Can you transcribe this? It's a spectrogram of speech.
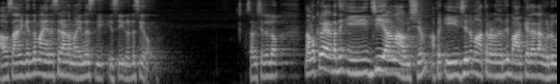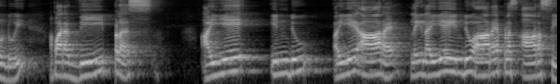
അവസാനിക്കുന്നത് മൈനസിലാണ് minus B is equal to zero സംശയമില്ലല്ലോ. നമുക്ക് വേണ്ടത് ഇ ജി ആണ് ആവശ്യം. അപ്പോൾ ഇ ജിന് മാത്രം ഇവിടെ ബാക്കി എല്ലാവരും അങ്ങോട്ട് കൊണ്ടുപോയി. അപ്പോൾ ആരാ? V plus I A into I A R A അല്ലെങ്കിൽ I A into R A plus R S C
